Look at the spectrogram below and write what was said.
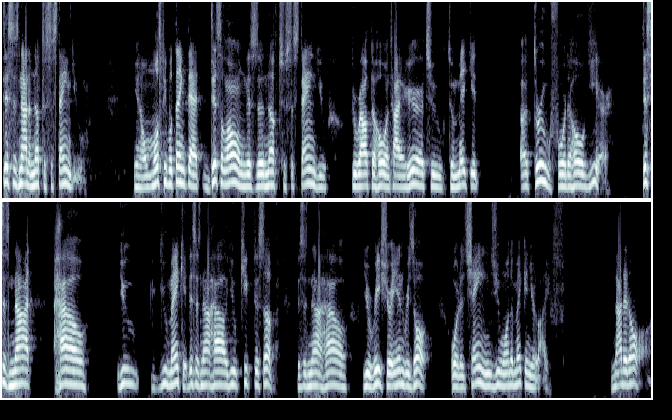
this is not enough to sustain you. You know, most people think that this alone is enough to sustain you throughout the whole entire year to to make it uh, through for the whole year. This is not how you you make it. This is not how you keep this up. This is not how you reach your end result or the change you want to make in your life. Not at all.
